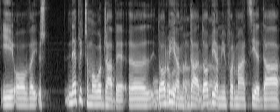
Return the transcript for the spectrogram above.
i ovaj, ne pričam ovo džabe, uh, dobijam, tako, da, dobijam da. informacije da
